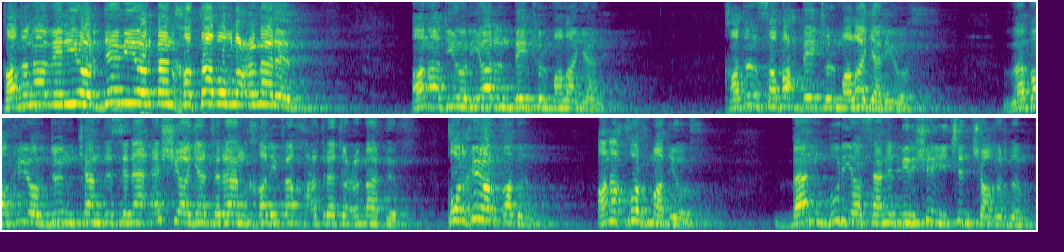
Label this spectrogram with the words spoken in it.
Kadına veriyor demiyor ben Hattaboğlu Ömer'im. Ana diyor yarın Beytülmal'a gel. Kadın sabah Beytülmal'a geliyor. Ve bakıyor dün kendisine eşya getiren halife Hazreti Ömer'dir. Korkuyor kadın. Ana korkma diyor. Ben buraya seni bir şey için çağırdım.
